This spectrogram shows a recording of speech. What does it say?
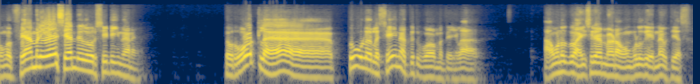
உங்கள் ஃபேமிலியே சேர்ந்தது ஒரு சீட்டிங் தானே. இப்போ ரோட்டில் டூ வீலரில் செயின் எடுத்துகிட்டு போக பார்த்தீங்களா அவனுக்கும் ஐஸ்வர்யா மேடம் உங்களுக்கும் என்ன வித்தியாசம்?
